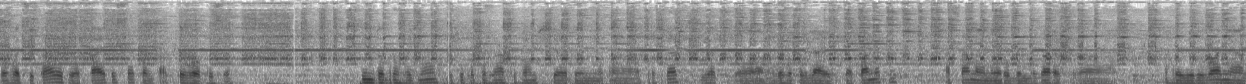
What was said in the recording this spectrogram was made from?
Кого цікавить, звертайтеся, контакти в описі. Всім доброго дня. Хочу показати вам ще один е, процес, як е, виготовляється пам'ятник. А саме ми робимо зараз е, гравірування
